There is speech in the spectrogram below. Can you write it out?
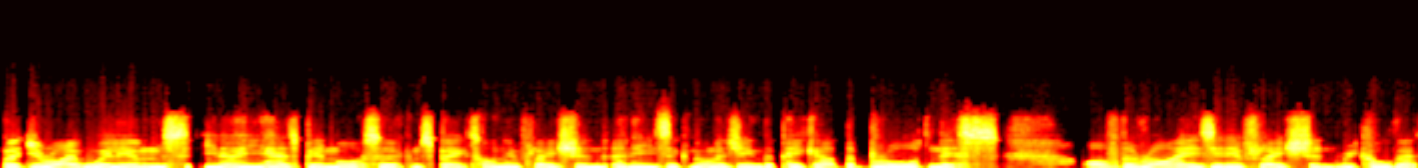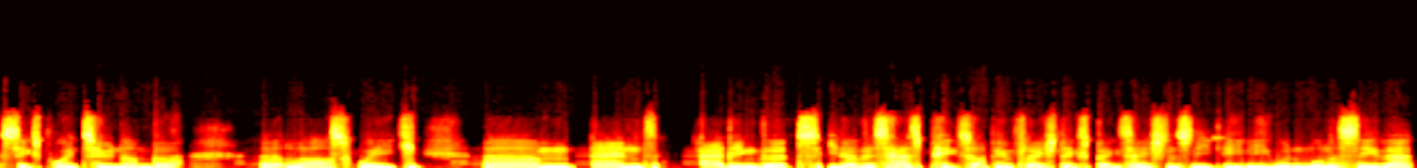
but you're right, Williams. You know he has been more circumspect on inflation, and he's acknowledging the pickup, the broadness of the rise in inflation. Recall that 6.2 number uh, last week, um, and adding that you know this has picked up inflation expectations, and he, he wouldn't want to see that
